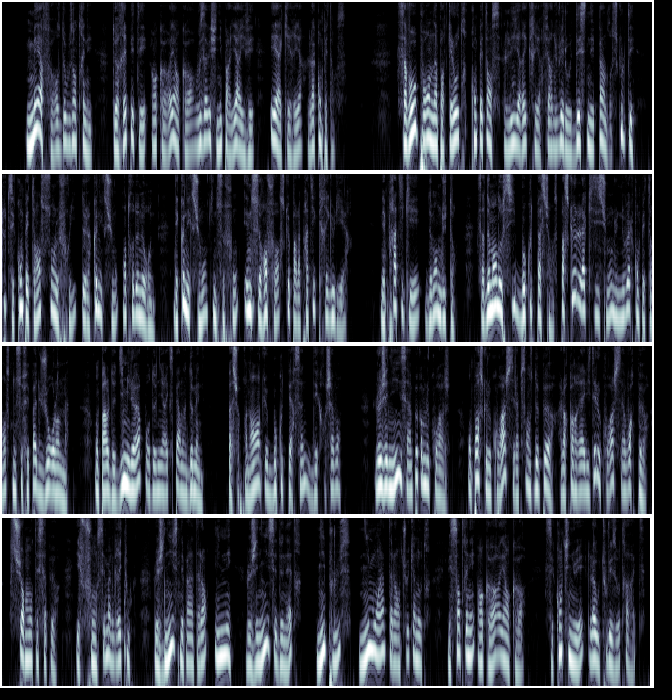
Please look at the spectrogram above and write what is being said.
Mais à force de vous entraîner, de répéter encore et encore, vous avez fini par y arriver et acquérir la compétence. Ça vaut pour n'importe quelle autre compétence. Lire, écrire, faire du vélo, dessiner, peindre, sculpter. Toutes ces compétences sont le fruit de la connexion entre deux neurones. Des connexions qui ne se font et ne se renforcent que par la pratique régulière. Mais pratiquer demande du temps. Ça demande aussi beaucoup de patience, parce que l'acquisition d'une nouvelle compétence ne se fait pas du jour au lendemain. On parle de 10 000 heures pour devenir expert d'un domaine. Pas surprenant que beaucoup de personnes décrochent avant. Le génie, c'est un peu comme le courage. On pense que le courage, c'est l'absence de peur, alors qu'en réalité, le courage, c'est avoir peur, surmonter sa peur, et foncer malgré tout. Le génie, ce n'est pas un talent inné. Le génie, c'est de n'être ni plus, ni moins talentueux qu'un autre, mais s'entraîner encore et encore. C'est continuer là où tous les autres arrêtent.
